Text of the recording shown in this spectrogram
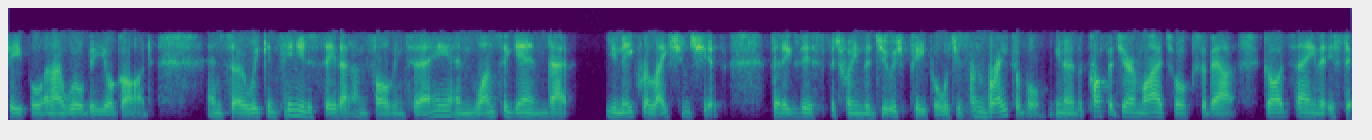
people and I will be your God. And so we continue to see that unfolding today. And once again, that unique relationship that exists between the Jewish people, which is unbreakable. You know, the prophet Jeremiah talks about God saying that if the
